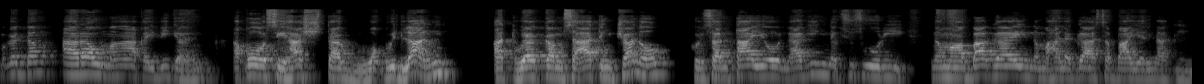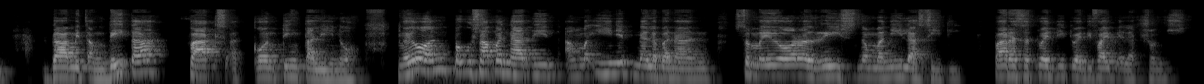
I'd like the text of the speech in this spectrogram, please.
Magandang araw mga kaibigan. Ako si hashtag Walkwithlan at welcome sa ating channel kung saan tayo laging nagsusuri ng mga bagay na mahalaga sa bayan natin gamit ang data, facts at konting talino. Ngayon, pag-usapan natin ang mainit na labanan sa mayoral race ng Manila City para sa 2025 elections.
